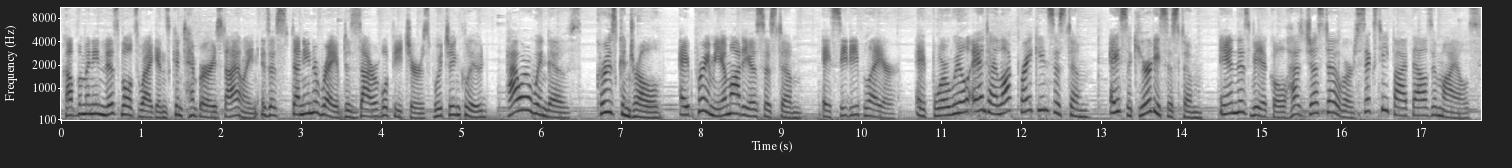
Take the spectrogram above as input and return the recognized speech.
Complementing this Volkswagen's contemporary styling is a stunning array of desirable features which include power windows, cruise control, a premium audio system, a CD player, a four-wheel anti-lock braking system, a security system, and this vehicle has just over 65,000 miles.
